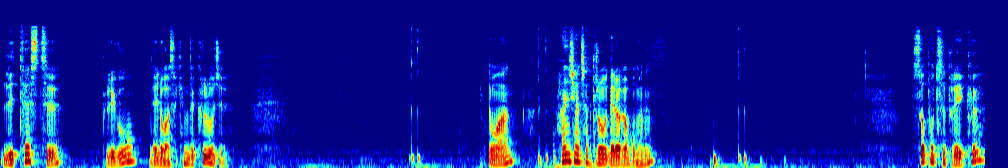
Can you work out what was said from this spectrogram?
retest 그리고 내려와서 candle close 또한 1시간 차트로 내려가 보면은 support break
